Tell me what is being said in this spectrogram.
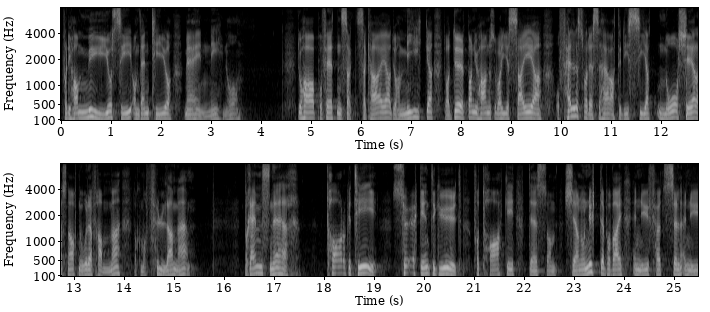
for de har mye å si om den tida vi er inne i nå. Du har profeten Zakaria, du har Mika, du har døperen Johannes, du har Jesaja. Og felles for disse her at de sier at nå skjer det snart noe der framme. Dere må følge med. Brems ned. Ta dere tid. Søk inn til Gud. Få tak i det som skjer. Noe nytt er på vei. En ny fødsel, en ny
